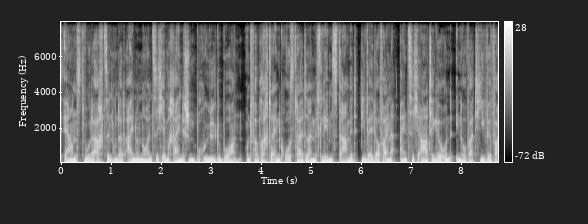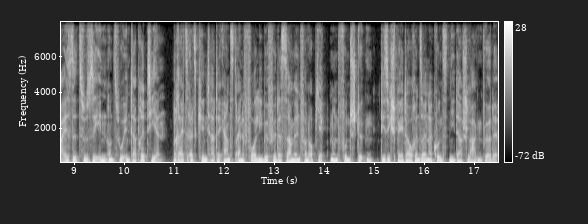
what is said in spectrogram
Ernst wurde 1891 im rheinischen Brühl geboren und verbrachte einen Großteil seines Lebens damit, die Welt auf eine einzigartige und innovative Weise zu sehen und zu interpretieren. Bereits als Kind hatte Ernst eine Vorliebe für das Sammeln von Objekten und Fundstücken, die sich später auch in seiner Kunst niederschlagen würde.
